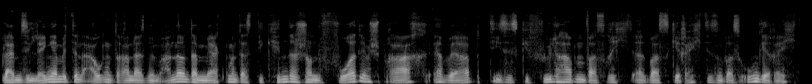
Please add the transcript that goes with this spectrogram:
bleiben sie länger mit den Augen dran als mit dem anderen. Und dann merkt man, dass die Kinder schon vor dem Spracherwerb dieses Gefühl haben, was, richt, äh, was gerecht ist und was ungerecht.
